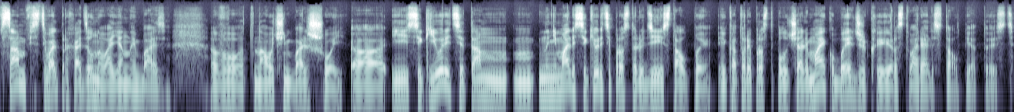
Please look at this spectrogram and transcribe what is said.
сам фестиваль проходил на военной базе, вот, на очень большой. Э, и security там нанимали security просто людей из толпы, и которые просто получали майку, бейджик и растворялись в толпе. То есть,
